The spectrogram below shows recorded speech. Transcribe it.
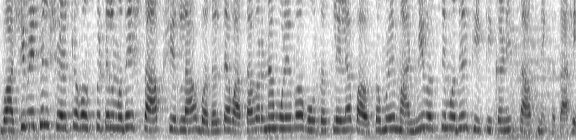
वाशिम येथील शेळके हॉस्पिटलमध्ये साप शिरला. बदलत्या वातावरणामुळे व होत असलेल्या पावसामुळे मानवी वस्तीमधील ठिकठिकाणी साप निघत आहे.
